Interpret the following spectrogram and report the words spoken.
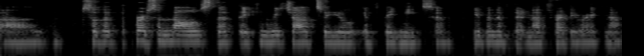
uh, so that the person knows that they can reach out to you if they need to, even if they're not ready right now.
